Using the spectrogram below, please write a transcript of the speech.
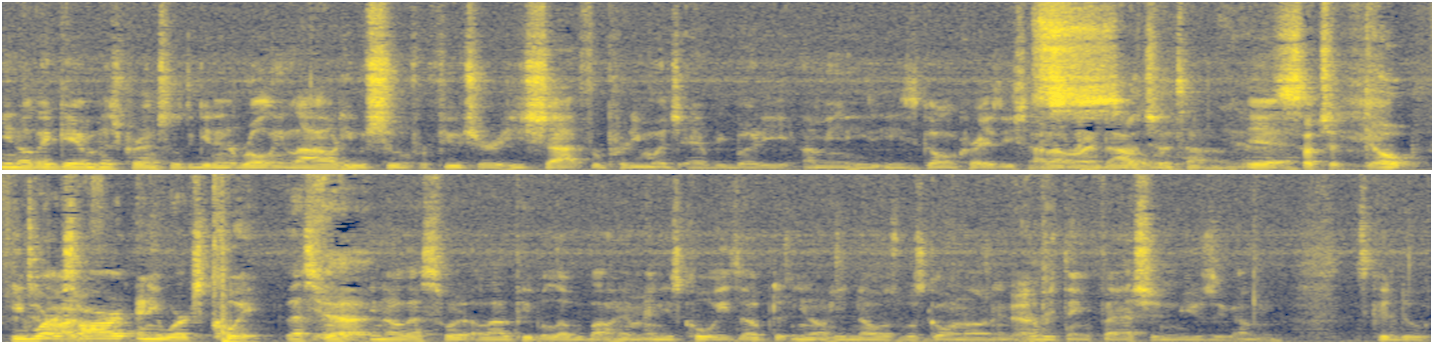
you know, they gave him his credentials to get into Rolling Loud. He was shooting for Future. He shot for pretty much everybody. I mean, he, he's going crazy. Shout out Randala Such one time. yeah, Yeah. such a dope. He works hard and he works quick. That's Yeah. what you know. That's what a lot of people love about him, and he's cool. He's up to you know. He knows what's going on in Yeah. everything, fashion, music. I mean, it's good dude.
